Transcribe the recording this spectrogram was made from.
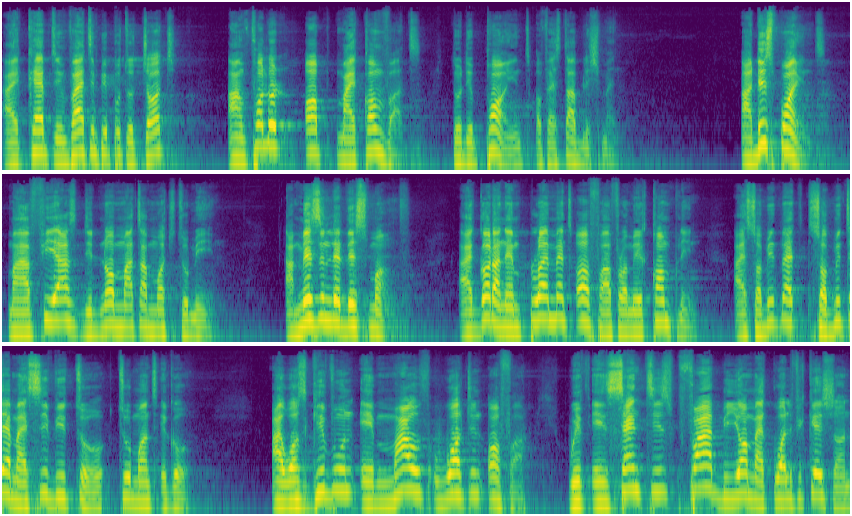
I kept inviting people to church and followed up my convert to the point of establishment. At this point, my affairs did not matter much to me. Amazingly, this month, I got an employment offer from a company I submitted, submitted my CV to two months ago. I was given a mouth watering offer with incentives far beyond my qualification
